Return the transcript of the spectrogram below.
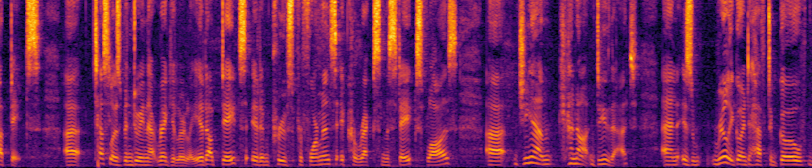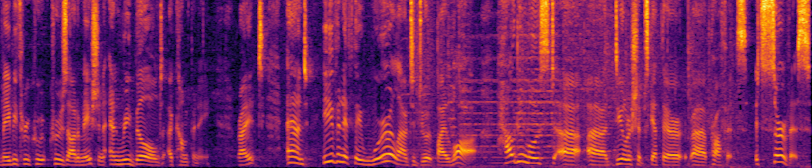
updates. Uh, Tesla has been doing that regularly. It updates, it improves performance, it corrects mistakes, flaws. Uh, GM cannot do that and is really going to have to go maybe through cruise automation and rebuild a company, right? And even if they were allowed to do it by law, how do most uh, uh, dealerships get their uh, profits? It's service.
